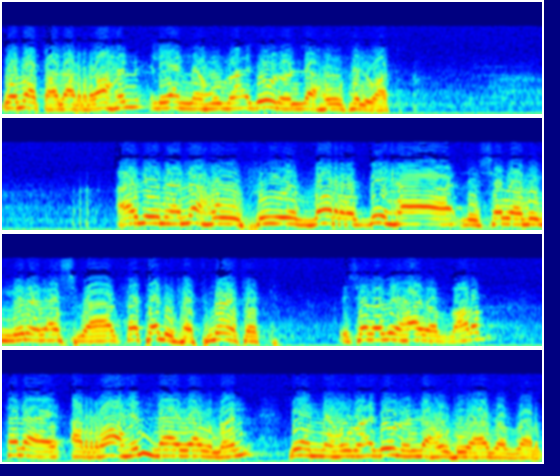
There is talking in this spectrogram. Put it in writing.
وبطل الرهن لأنه مأذون له في الوطء أذن له في ضربها لسبب من الأسباب فتلفت ماتت. بسبب هذا الضرب فلا الراهن لا يضمن لأنه مأذون له في هذا الضرب.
